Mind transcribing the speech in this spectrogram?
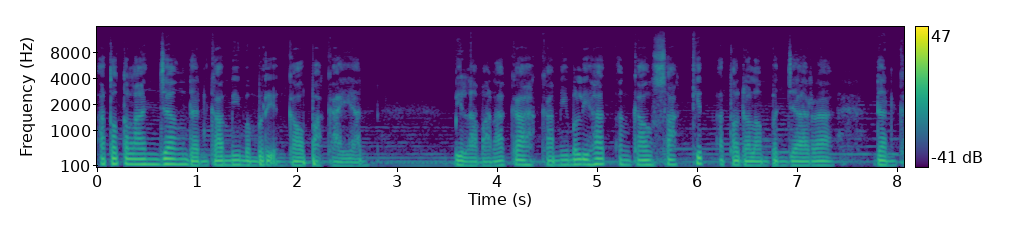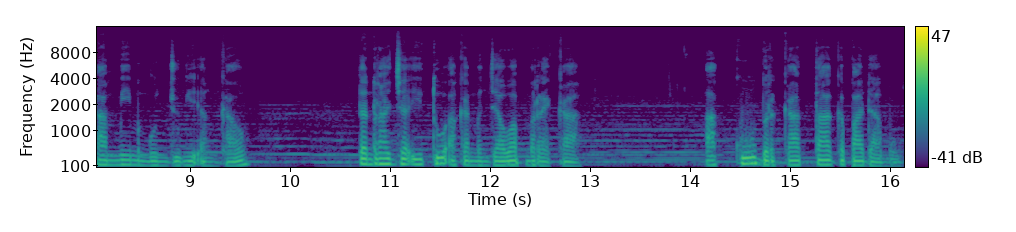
atau telanjang dan kami memberi engkau pakaian? Bila manakah kami melihat engkau sakit atau dalam penjara dan kami mengunjungi engkau? Dan raja itu akan menjawab mereka, Aku berkata kepadamu,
